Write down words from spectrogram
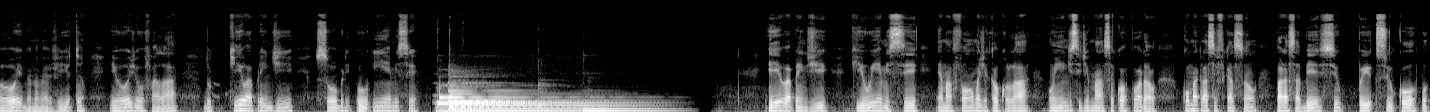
Oi, meu nome é Vitor e hoje eu vou falar do que eu aprendi sobre o IMC. Eu aprendi que o IMC é uma forma de calcular o índice de massa corporal com uma classificação para saber se o, se o corpo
